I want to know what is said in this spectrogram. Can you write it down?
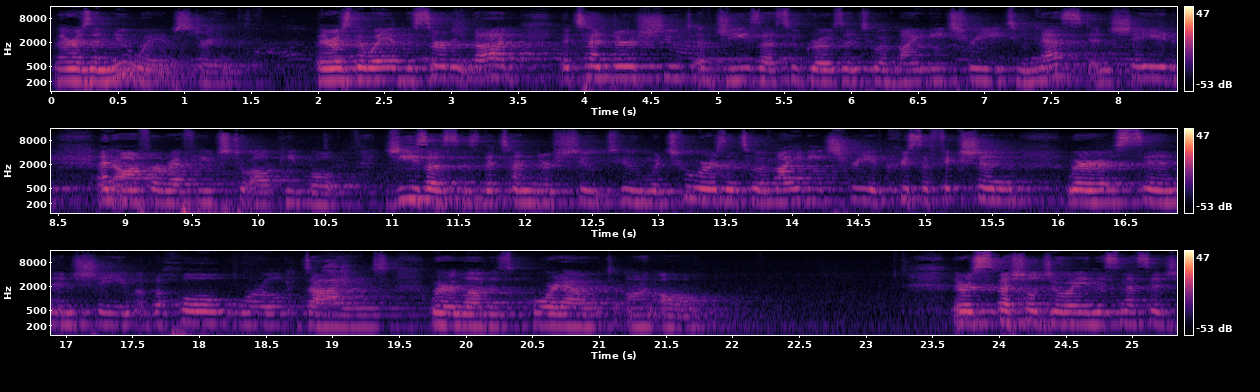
There is a new way of strength. There is the way of the servant God, the tender shoot of Jesus who grows into a mighty tree to nest and shade and offer refuge to all people. Jesus is the tender shoot who matures into a mighty tree of crucifixion where sin and shame of the whole world dies, where love is poured out on all. There is special joy in this message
